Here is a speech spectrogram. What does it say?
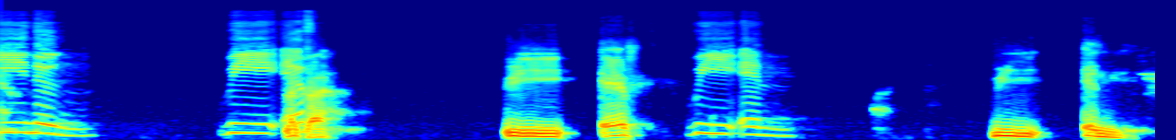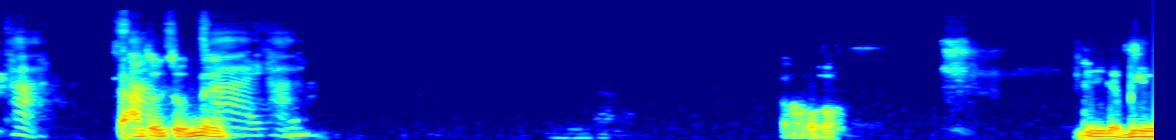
e หนึ่ง v แล้ว f ก็ V F v n V N ค่ะสามศูนย์ศูนย์หนึ่งใช่ค่ะ โอ้โห D W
